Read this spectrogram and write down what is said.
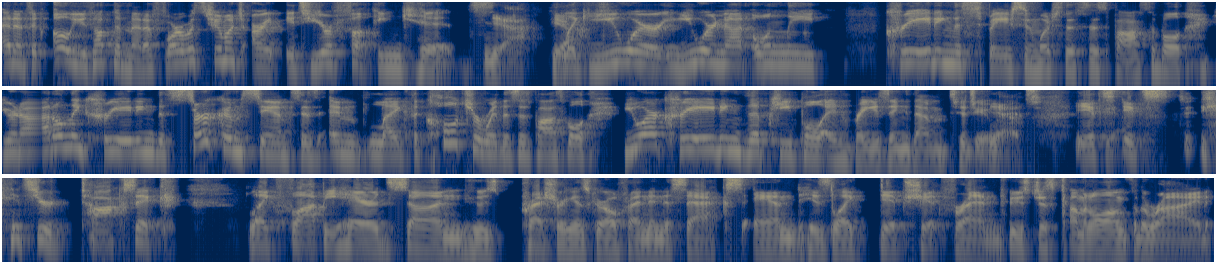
And it's like oh you thought the metaphor was too much? All right it's your fucking kids. Yeah Yeah. like you were you were not only creating the space in which this is possible you're not only creating the circumstances and like the culture where this is possible you are creating the people and raising them to do Yeah. it It's it's it's your toxic, like floppy haired son who's pressuring his girlfriend into sex, and his like dipshit friend who's just coming along for the ride.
